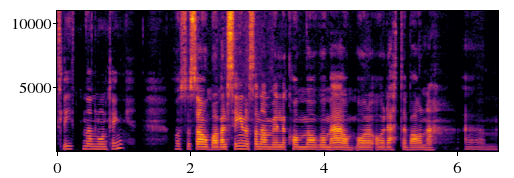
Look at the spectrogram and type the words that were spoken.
sliten eller noen ting. Og så sa hun bare velsignelsene han ville komme over meg og, og, og dette barnet. Um,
